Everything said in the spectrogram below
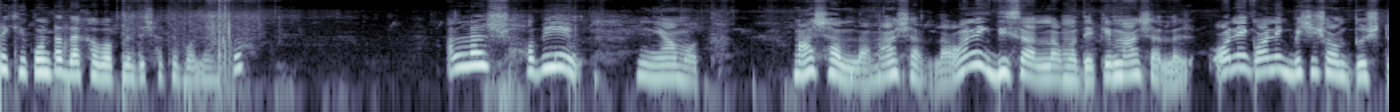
রেখে কোনটা দেখাবো আপনাদের সাথে বলেন তো? আল্লাহ সবই নিয়ামত। মাশাল্লাহ মাশাল্লাহ। অনেক দিছে আল্লাহ আমাদেরকে মাশাল্লাহ। অনেক অনেক বেশি সন্তুষ্ট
